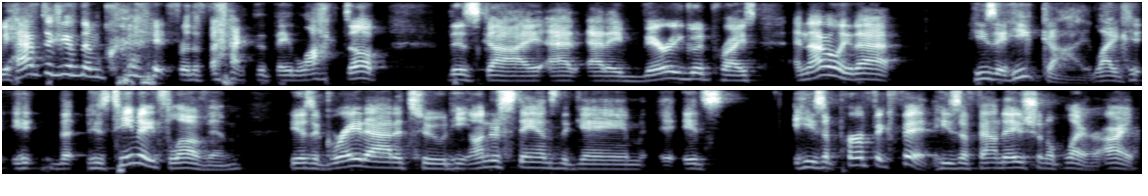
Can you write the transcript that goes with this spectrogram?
we have to give them credit for the fact that they locked up this guy at, at a very good price. And not only that, he's a heat guy. Like the, his teammates love him. He has a great attitude. He understands the game. It's he's a perfect fit. He's a foundational player. All right,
